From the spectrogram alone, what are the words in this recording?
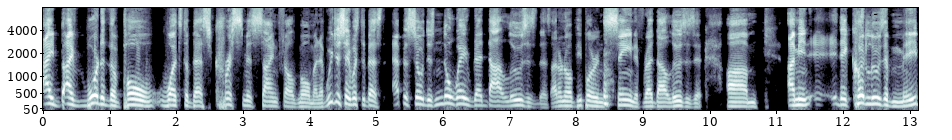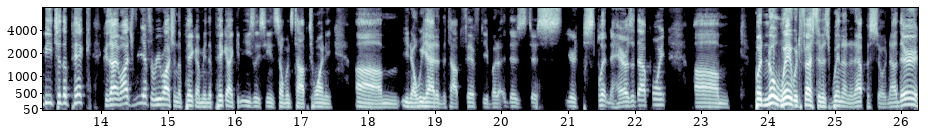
I I've worded the poll. What's the best Christmas Seinfeld moment? If we just say what's the best episode, there's no way Red Dot loses this. I don't know. People are insane if Red Dot loses it. Um, I mean, they could lose it maybe to the pick because I watch. You have to rewatch in the pick. I mean, the pick I can easily see in someone's top twenty. Um, you know, we had it in the top fifty, but there's just you're splitting hairs at that point. Um, but no way would Festivus win on an episode. Now they're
